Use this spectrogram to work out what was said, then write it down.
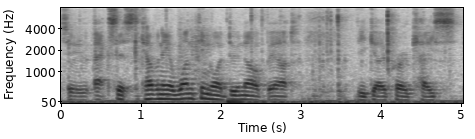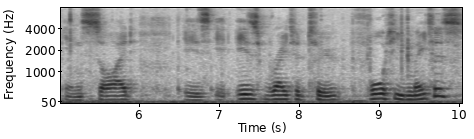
to access the cover. Now one thing I do know about the GoPro case inside is it is rated to 40 meters.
